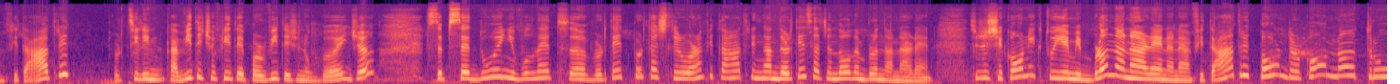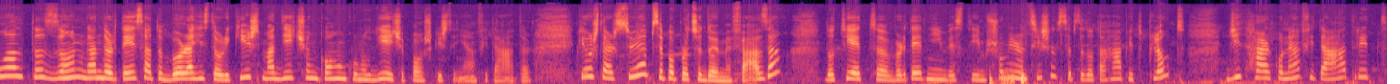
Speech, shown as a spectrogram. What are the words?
amfiteatrit, për të cilin ka vite që flitej por vite që nuk bëhej gjë, sepse duhej një vullnet vërtet për ta çliruar amfiteatrin nga ndërtesat që ndodhen brenda në arenë. Siç e shikoni, këtu jemi brenda në arenën e amfiteatrit, por ndërkohë në truall të zënë nga ndërtesa të bëra historikisht, madje që në kohën kur nuk dihej që poshtë kishte një amfiteatër. Kjo është arsyeja pse po procedojmë me faza. Do të jetë vërtet një investim shumë i rëndësishëm sepse do ta hapi të plotë gjithë harkun e amfiteatrit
